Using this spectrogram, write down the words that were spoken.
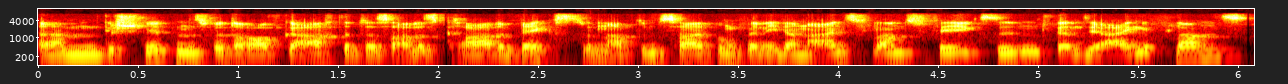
ähm, geschnitten. Es wird darauf geachtet, dass alles gerade wächst und ab dem Zeitpunkt, wenn die dann einpflanzfähig sind, werden sie eingepflanzt.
